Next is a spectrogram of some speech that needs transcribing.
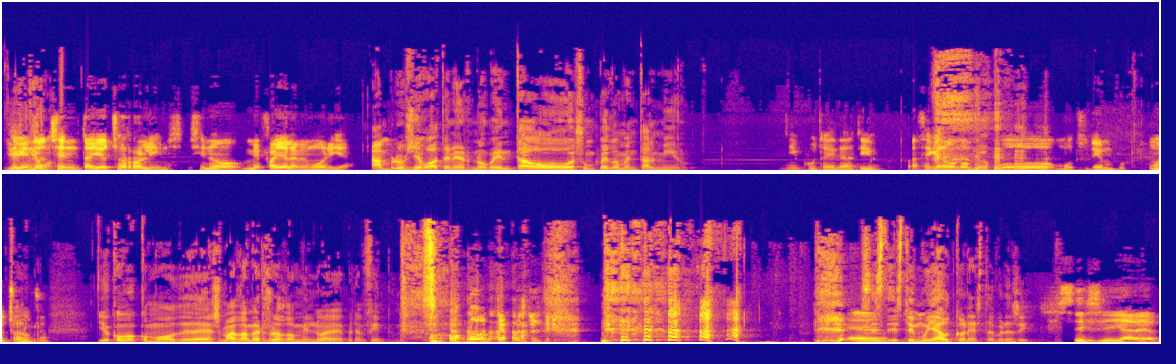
¿Y Teniendo llegó- 88 Rollins, si no me falla la memoria. ¿Ambrose llegó a tener 90 o es un pedo mental mío? Ni puta idea, tío. Hace que no me compro el juego mucho tiempo. Mucho, Claro. mucho. Yo como, como de SmackDown vs 2009, pero en fin. Tri- Eh, Estoy muy out con esto, pero sí. sí, sí, ya veo.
